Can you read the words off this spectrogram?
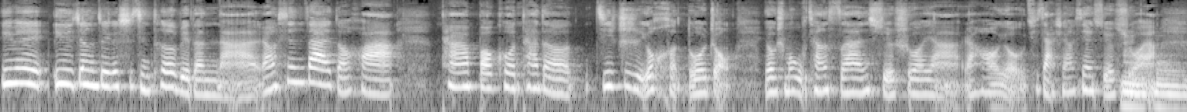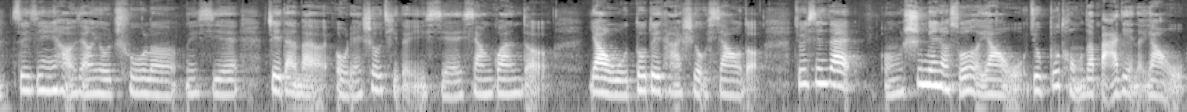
因为抑郁症这个事情特别的难，然后现在的话，它包括它的机制有很多种，有什么五羟色胺学说呀，然后有去甲肾上腺学说呀，最近好像又出了那些 G 蛋白偶联受体的一些相关的。药物都对它是有效的，就是现在，嗯，市面上所有的药物，就不同的靶点的药物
